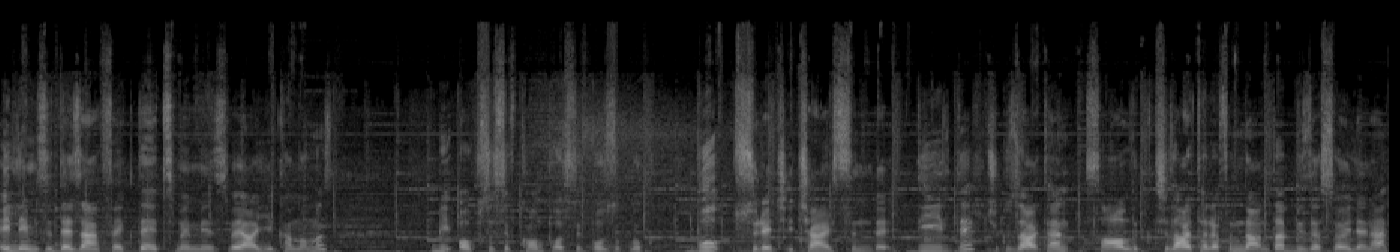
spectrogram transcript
ellerimizi dezenfekte etmemiz veya yıkamamız bir obsesif kompulsif bozukluk bu süreç içerisinde değildir. Çünkü zaten sağlıkçılar tarafından da bize söylenen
